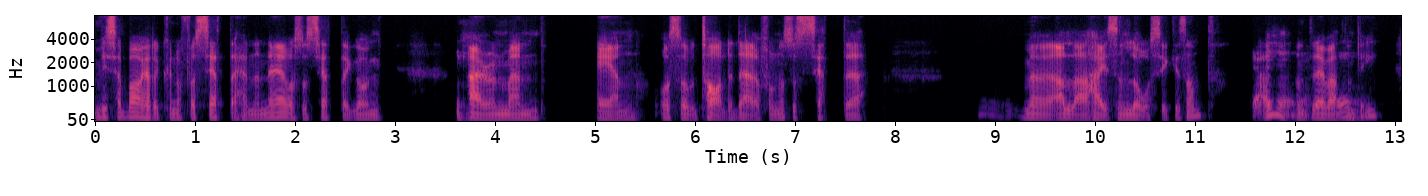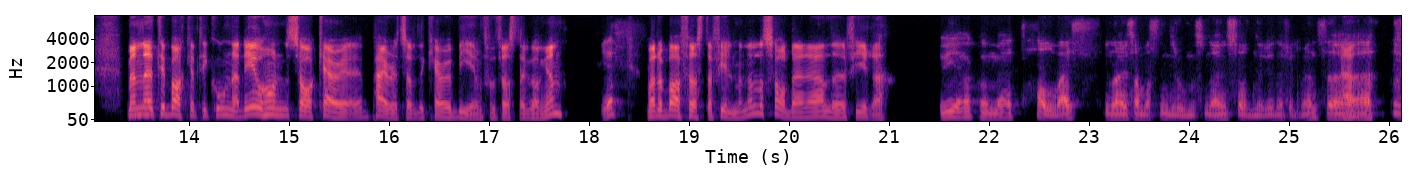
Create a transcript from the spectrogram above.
hvis jeg bare hadde kunnet få sette henne ned og så sette i gang mhm. Iron Man 1, og så ta det derfra og så sette med alle highs and lows, ikke sant? Ja, ja, ja. Det vært ting. Men uh, tilbake til kona di. Hun så Pirates of the Caribbean for første gangen. Yes. Var det bare første filmen, eller så dere alle fire? Vi har kommet halvveis. Hun har jo samme syndrom som da hun sovner under filmen. Så, Ja. så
